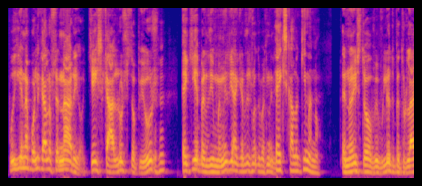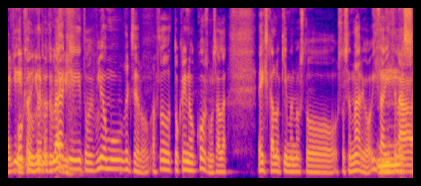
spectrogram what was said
που έχει ένα πολύ καλό σενάριο και έχεις καλούς ηθοποιούς, εκεί επενδύουμε εμείς για να κερδίσουμε το παιχνίδι. Έχεις καλό κείμενο. Εννοείς το βιβλίο του Πετρουλάκη. Όχι το Είπατε, βιβλίο κύριε του Πετρουλάκη, το βιβλίο μου δεν ξέρω. Αυτό το κρίνει ο κόσμος. Αλλά έχεις καλό κείμενο στο, στο σενάριο, ή θα Να- ήθελες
